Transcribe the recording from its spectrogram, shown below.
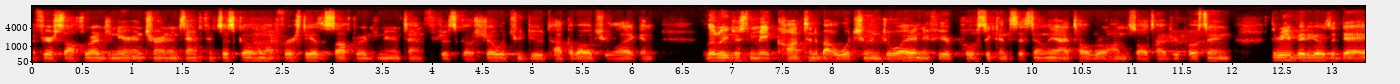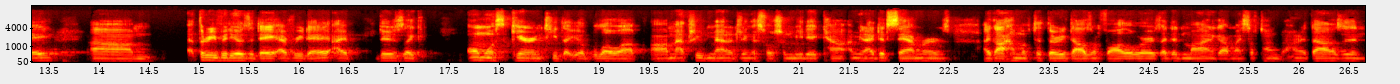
If you're a software engineer intern in San Francisco, my first day as a software engineer in San Francisco. Show what you do, talk about what you like, and literally just make content about what you enjoy. And if you're posting consistently, I tell Rohan this all the time, if you're posting three videos a day, um, three videos a day every day, I there's like almost guaranteed that you'll blow up. I'm actually managing a social media account. I mean, I did Samir's, I got him up to 30,000 followers. I did mine, I got myself to 100,000.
